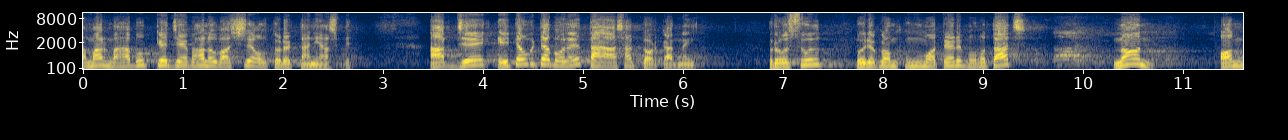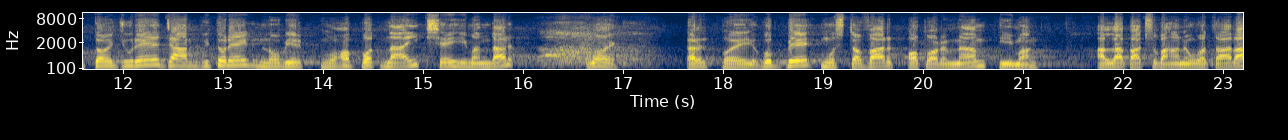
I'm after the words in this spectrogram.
আমার মাহবুবকে যে ভালোবাসে অন্তরের টানে আসবে। আর যে এটা ওইটা বলে, তা আসার দরকার নেই। রসুল ওইরকম উম্মতের মমতাজ নন। অন্তর জুড়ে যার ভিতরে নবীর মোহব্বত নাই, সেই ইমানদার নয়। কারণ ওই হুব্বে মুস্তফার অপর নাম ইমান আল্লাহ পাক সুবাহানু ও তারা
